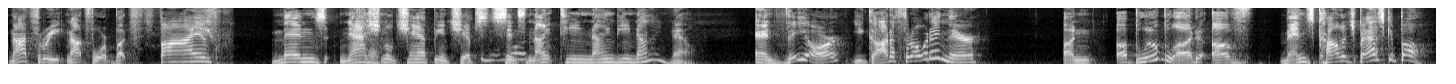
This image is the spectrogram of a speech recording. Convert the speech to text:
not three, not four, but five men's national championships since 1999 now. And they are, you got to throw it in there, an, a blue blood of men's college basketball.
